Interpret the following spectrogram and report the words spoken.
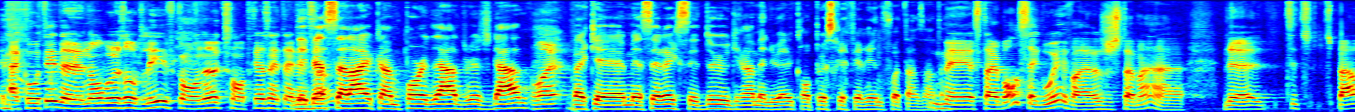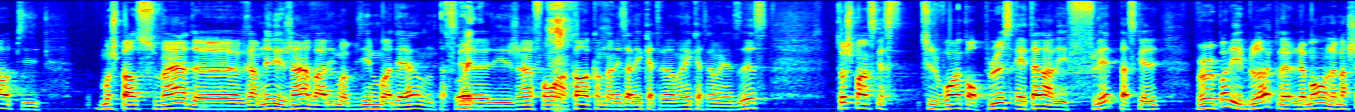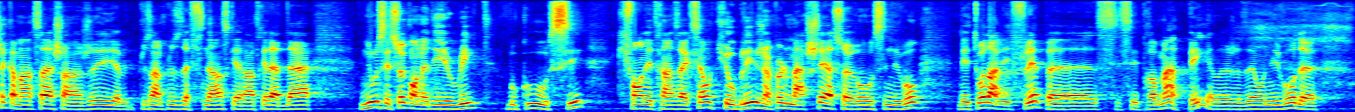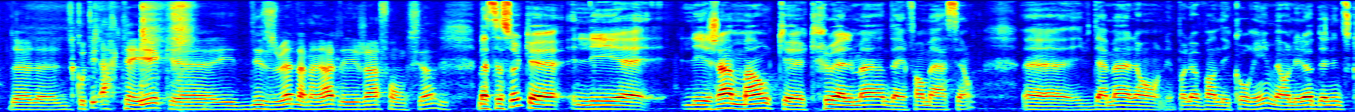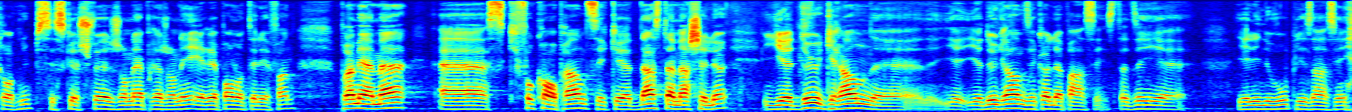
à côté de nombreux autres livres qu'on a qui sont très intéressants. Des best-sellers comme Poor Dad, Rich Dad. Fait mais c'est vrai que c'est deux grands manuels qu'on peut se référer une fois de temps en temps. Mais c'est un bon segue vers justement. Euh, le, tu, tu parles, puis moi, je parle souvent de ramener les gens vers l'immobilier moderne parce que les gens font encore comme dans les années 80-90. Toi, je pense que tu le vois encore plus étant dans les flips parce que, veux pas les blocs, le, monde, le marché commençait à changer. Il y a de plus en plus de finances qui est rentré là-dedans. Nous, c'est sûr qu'on a des REIT, beaucoup aussi, qui font des transactions, qui obligent un peu le marché à se rehausser niveau. Mais toi, dans les flips, euh, c'est probablement pire. je veux dire, au niveau de du côté archaïque euh, et désuet de la manière que les gens fonctionnent? Bien, c'est sûr que les, euh, les gens manquent euh, cruellement d'informations. évidemment, là, on n'est pas là pour vendre des cours, mais on est là pour donner du contenu, puis c'est ce que je fais journée après journée et répondre au téléphone. Premièrement, ce qu'il faut comprendre, c'est que dans ce marché-là, il y a deux grandes, il y a deux grandes écoles de pensée, c'est-à-dire il y a les nouveaux et les anciens.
